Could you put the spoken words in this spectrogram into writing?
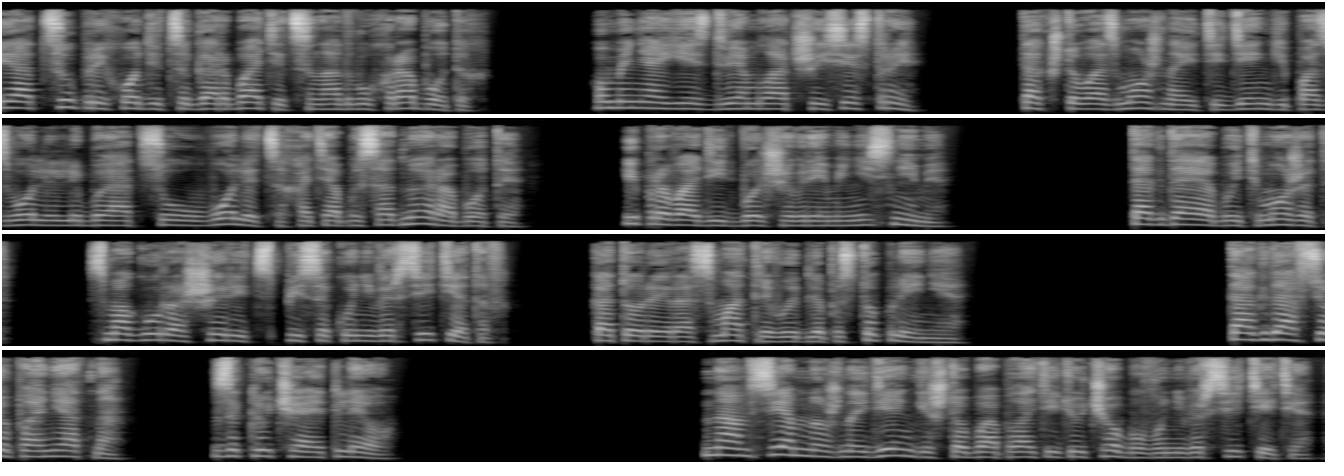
и отцу приходится горбатиться на двух работах. У меня есть две младшие сестры, так что, возможно, эти деньги позволили бы отцу уволиться хотя бы с одной работы и проводить больше времени с ними. Тогда я, быть может, смогу расширить список университетов, которые рассматривают для поступления. «Тогда все понятно», — заключает Лео. «Нам всем нужны деньги, чтобы оплатить учебу в университете.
